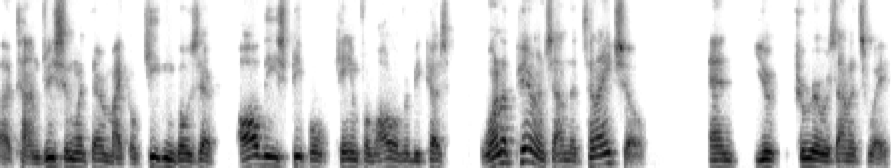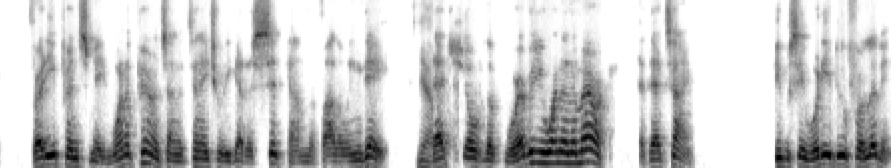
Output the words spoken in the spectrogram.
uh, Tom Dreesen went there, Michael Keaton goes there. All these people came from all over because one appearance on The Tonight Show and your career was on its way. Freddie Prinze made one appearance on the Tonight Show. He got a sitcom the following day. Yeah. That show, the, wherever you went in America at that time, people say, "What do you do for a living?"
